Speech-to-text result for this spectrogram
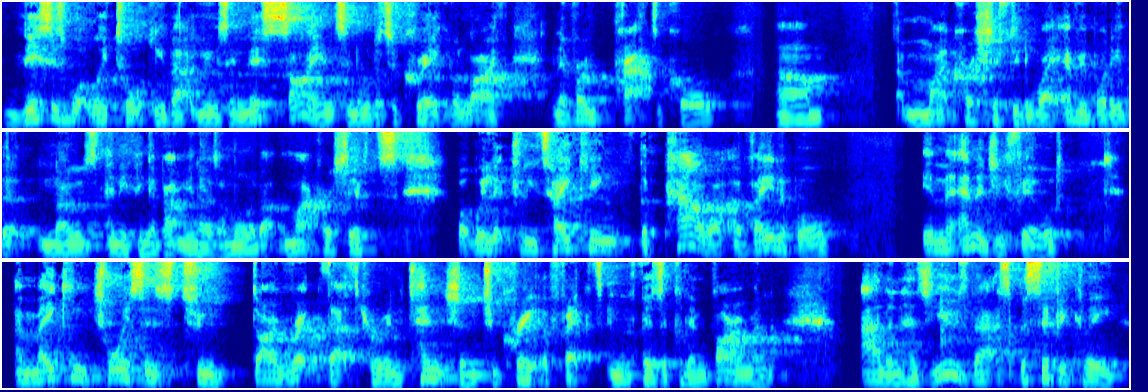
this is what we're talking about using this science in order to create your life in a very practical um, micro shifted way everybody that knows anything about me knows i'm all about the micro shifts but we're literally taking the power available in the energy field and making choices to direct that through intention to create effects in the physical environment. Alan has used that specifically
